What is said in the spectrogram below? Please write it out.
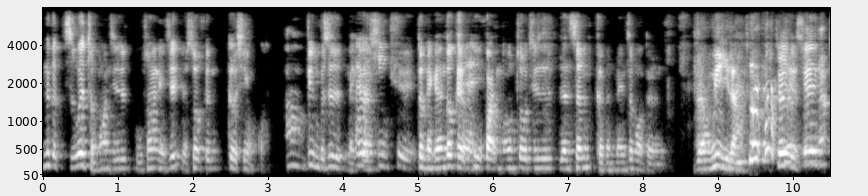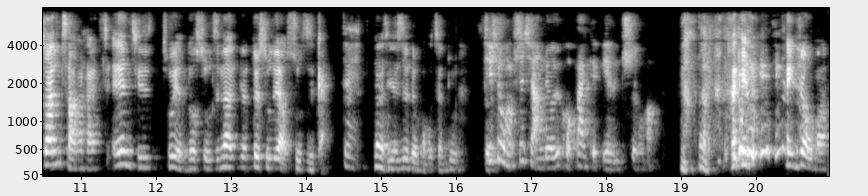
那个职位转换，其实补充一点，其实有时候跟个性有关，嗯，并不是每个人兴趣，对每个人都可以互换工作。其实人生可能没这么的容易啦，就有些专长还 A 其实出很多数字，那要对数字要有数字感，对，那其实是个某个程度。其实我们是想留一口饭给别人吃嘛，还可以配肉吗？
